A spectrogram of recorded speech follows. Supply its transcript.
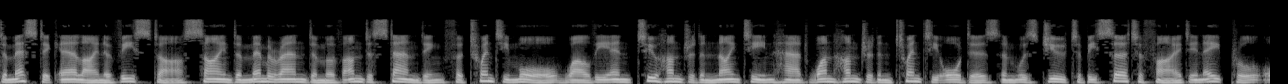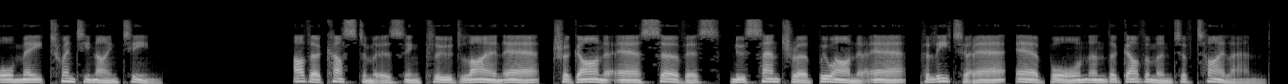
domestic airline Aviastar signed a Memorandum of Understanding for 20 more while the N219 had 120 orders and was due to be certified in April or May 2019. Other customers include Lion Air, Trigana Air Service, Nusantara Buana Air, Pelita Air, Airborne and the Government of Thailand.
